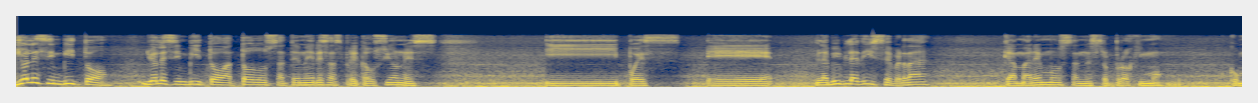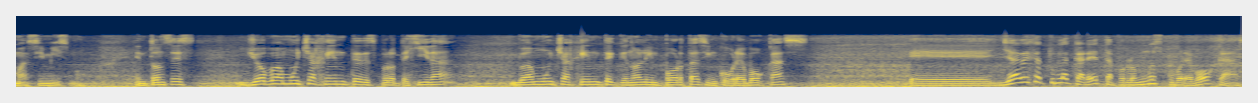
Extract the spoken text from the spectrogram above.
yo les invito, yo les invito a todos a tener esas precauciones. Y pues eh, la Biblia dice, ¿verdad? Que amaremos a nuestro prójimo como a sí mismo. Entonces, yo veo a mucha gente desprotegida, veo a mucha gente que no le importa sin cubrebocas. Eh, ya deja tú la careta, por lo menos cubrebocas.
